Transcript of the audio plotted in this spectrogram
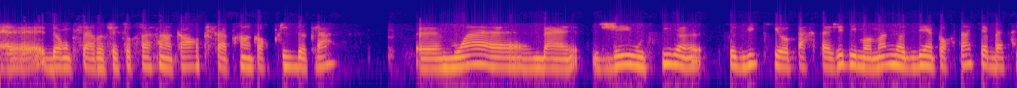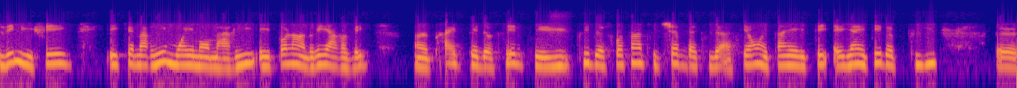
Euh, donc, ça refait surface encore, puis ça prend encore plus de place. Euh, moi, euh, ben, j'ai aussi celui qui a partagé des moments de notre vie importants, qui a baptisé mes filles et qui a marié moi et mon mari, et Paul-André Harvey un prêtre pédophile qui a eu plus de 68 chefs d'accusation, étant été, ayant été le plus euh,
